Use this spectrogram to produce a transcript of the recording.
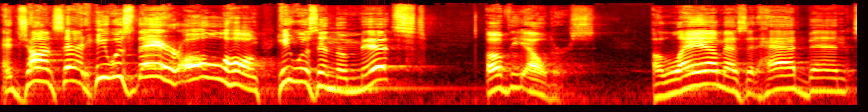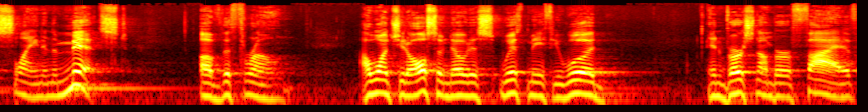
And John said he was there all along. He was in the midst of the elders, a lamb as it had been slain, in the midst of the throne. I want you to also notice with me, if you would, in verse number five,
